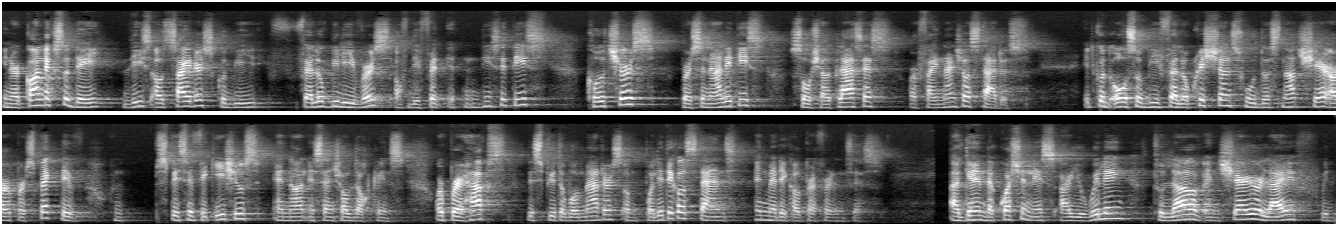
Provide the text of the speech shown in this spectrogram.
In our context today, these outsiders could be fellow believers of different ethnicities, cultures, personalities, social classes, or financial status. It could also be fellow Christians who does not share our perspective on specific issues and non-essential doctrines, or perhaps disputable matters on political stands and medical preferences. Again, the question is, are you willing to love and share your life with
